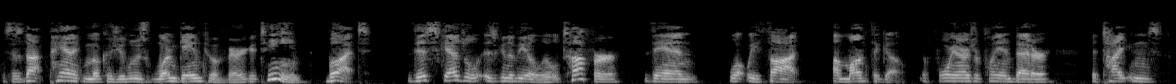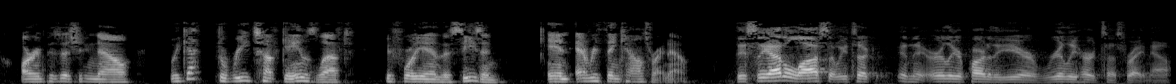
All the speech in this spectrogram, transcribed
This is not panic mode because you lose one game to a very good team, but this schedule is going to be a little tougher than what we thought a month ago. The 49ers are playing better. The Titans are in positioning now. We got three tough games left before the end of the season and everything counts right now. The Seattle loss that we took in the earlier part of the year really hurts us right now.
